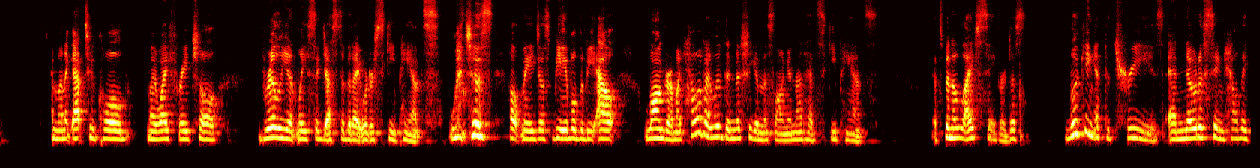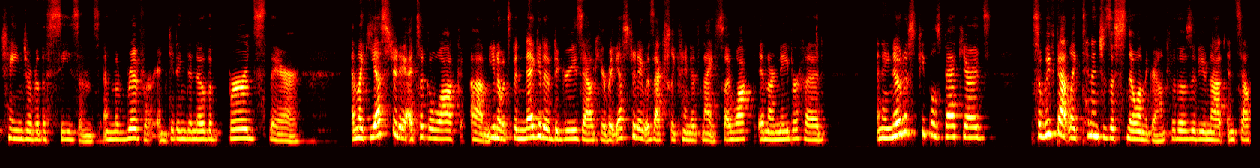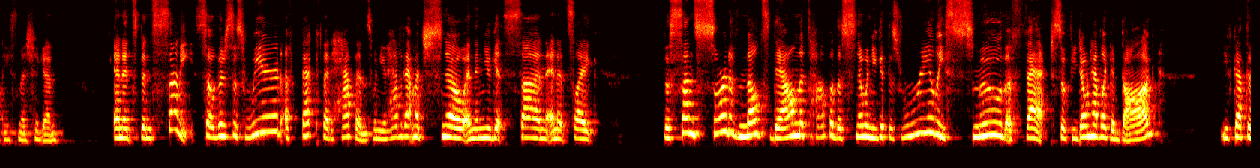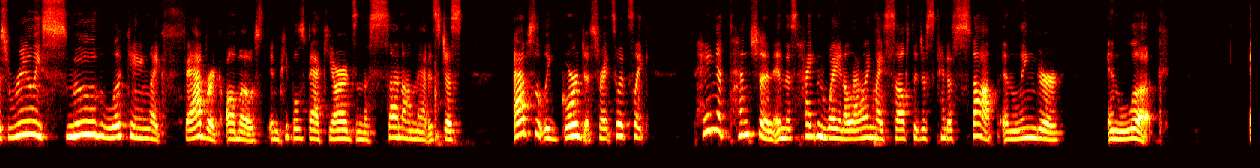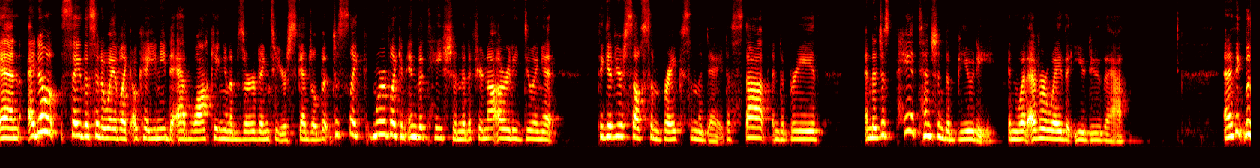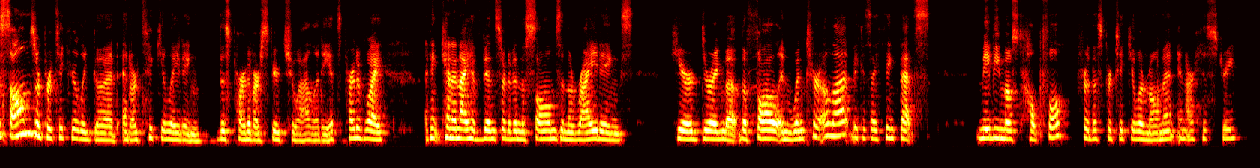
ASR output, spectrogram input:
And when it got too cold, my wife Rachel brilliantly suggested that I order ski pants, which has helped me just be able to be out longer. I'm like, how have I lived in Michigan this long and not had ski pants? It's been a lifesaver. Just looking at the trees and noticing how they change over the seasons and the river and getting to know the birds there. And like yesterday, I took a walk. Um, you know, it's been negative degrees out here, but yesterday was actually kind of nice. So I walked in our neighborhood and I noticed people's backyards. So we've got like 10 inches of snow on the ground for those of you not in Southeast Michigan and it's been sunny. So there's this weird effect that happens when you have that much snow and then you get sun, and it's like the sun sort of melts down the top of the snow and you get this really smooth effect. So if you don't have like a dog, you've got this really smooth looking like fabric almost in people's backyards, and the sun on that is just absolutely gorgeous, right? So it's like paying attention in this heightened way and allowing myself to just kind of stop and linger and look. And I don't say this in a way of like, okay, you need to add walking and observing to your schedule, but just like more of like an invitation that if you're not already doing it, to give yourself some breaks in the day, to stop and to breathe and to just pay attention to beauty in whatever way that you do that. And I think the Psalms are particularly good at articulating this part of our spirituality. It's part of why I think Ken and I have been sort of in the Psalms and the writings here during the, the fall and winter a lot because I think that's maybe most helpful for this particular moment in our history.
